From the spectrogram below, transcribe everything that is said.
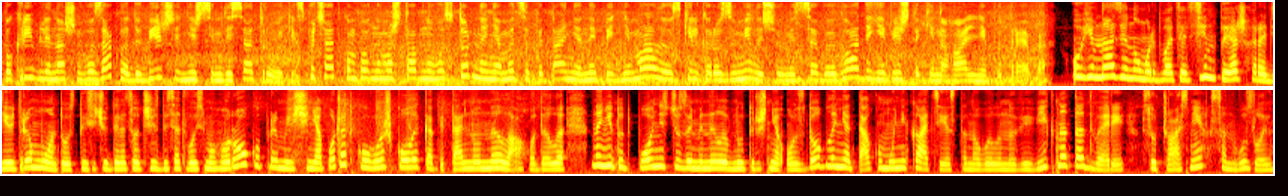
Покрівлі нашого закладу більше ніж 70 років. З початком повномасштабного вторгнення ми це питання не піднімали, оскільки розуміли, що у місцевої влади є більш такі нагальні потреби. У гімназії номер 27 теж радіють ремонту. З 1968 року приміщення початкової школи капітально не лагодили. Нині тут повністю замінили внутрішнє оздоблення та комунікації, встановили нові вікна та двері, сучасні санвузли.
